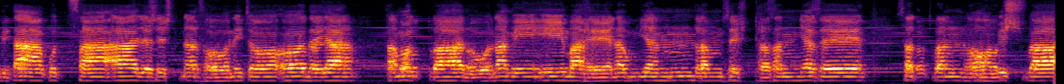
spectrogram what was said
द्विताकुत्साय शिष्णथो निचोदय तमुत्वा नूनमीमहे नव्यन्तम् सिष्ठसन्न्यसे। सत्त्वन्नो विश्वा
